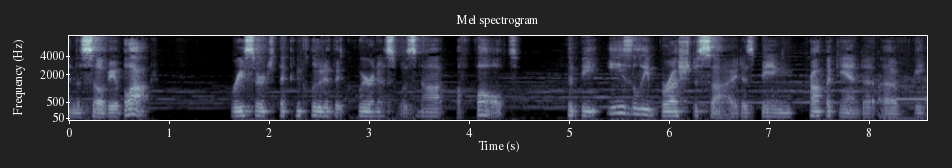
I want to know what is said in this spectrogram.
In the Soviet bloc, research that concluded that queerness was not a fault could be easily brushed aside as being propaganda of the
